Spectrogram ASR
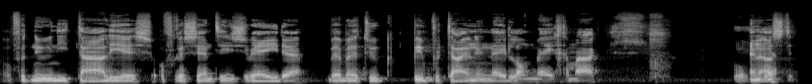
of het nu in Italië is of recent in Zweden. We hebben natuurlijk Pim Fortuyn in Nederland meegemaakt. En als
